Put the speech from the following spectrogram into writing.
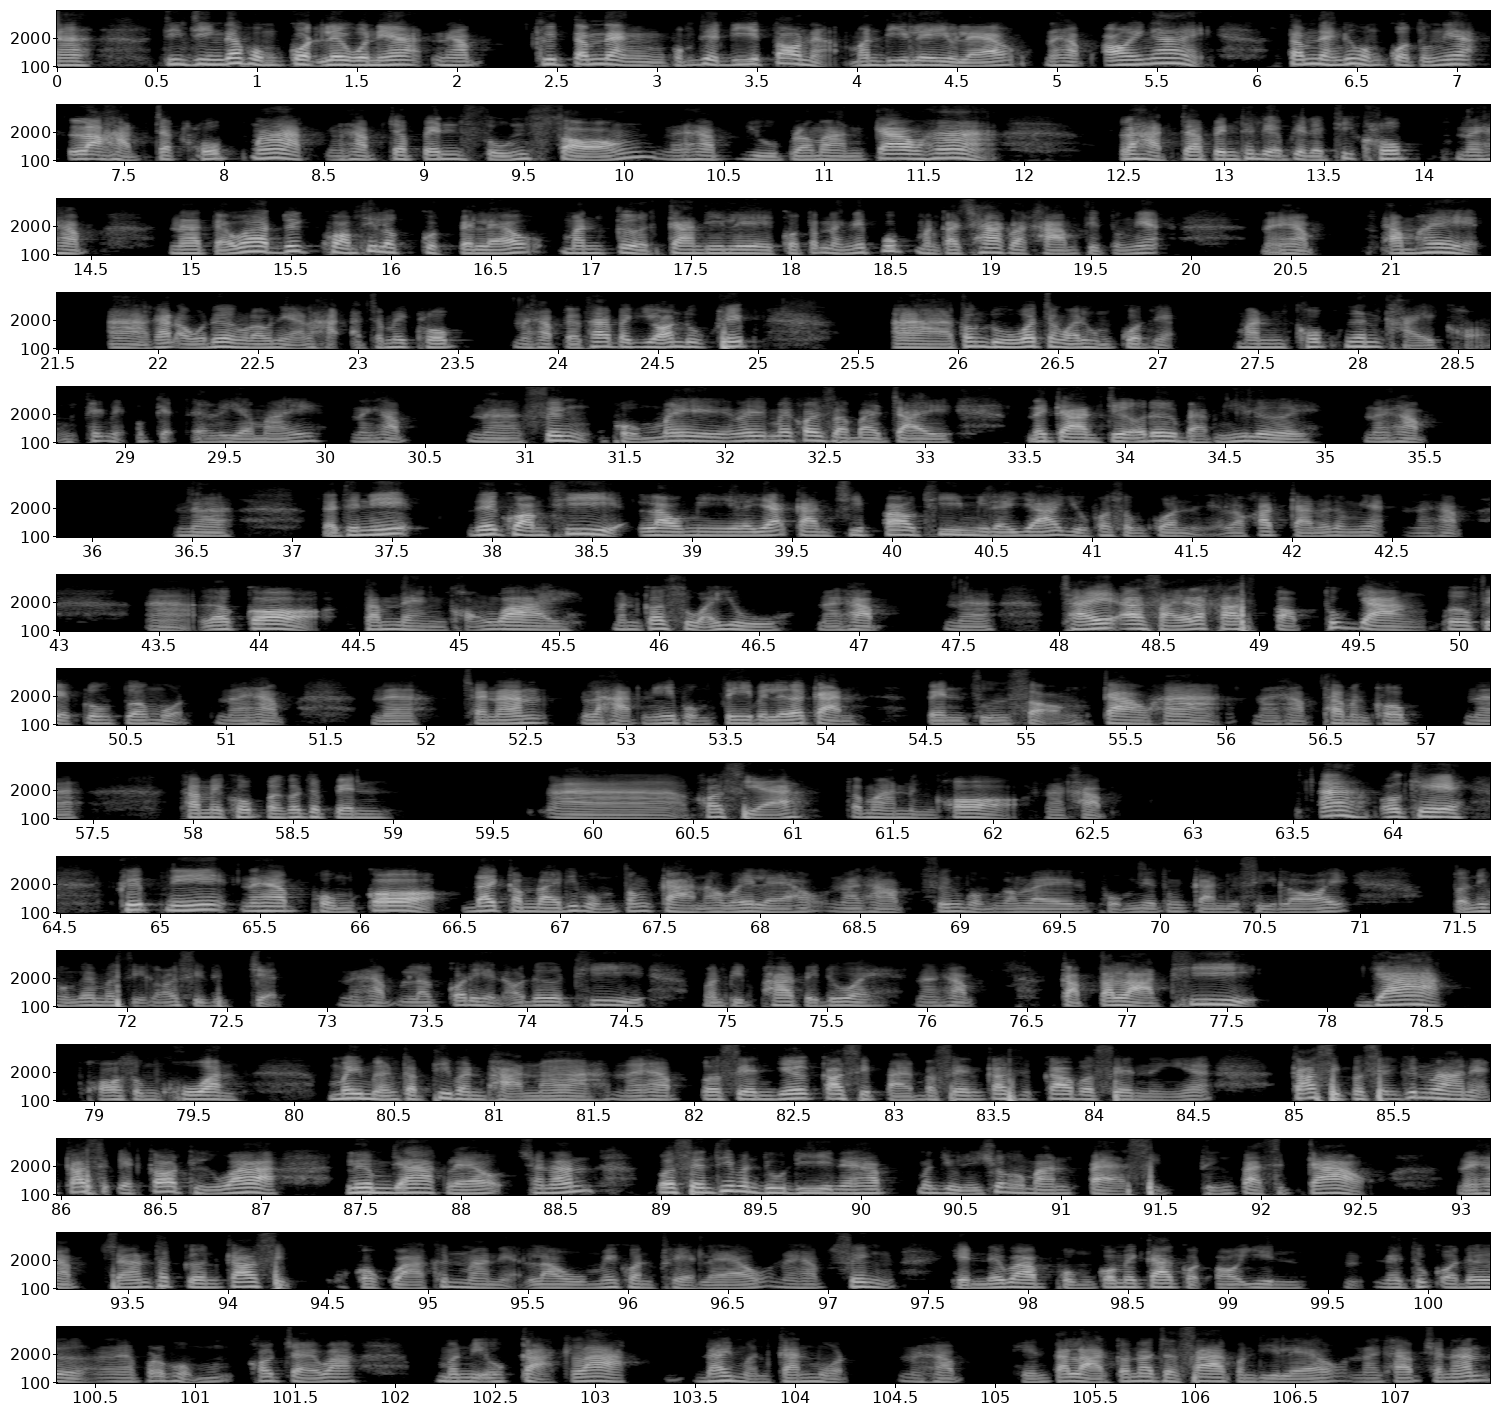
นะจริงๆ ถ้าผมกดเร็วกว่านี้นะครับคือตำแหน่งผมเทรดดิจิตอลน่ะมันดีเลย์อยู่แล้วนะครับเอาง่ายๆตำแหน่งที่ผมกดตรงเนี้ยรหัสจะครบมากนะครับจะเป็นศูนย์สองนะครับอยู่ประมาณเก้าห้ารหัสจะเป็นเทเลเกตที่ครบนะครับนะแต่ว่าด้วยความที่เรากดไปแล้ว มันเกิดการดีเลย์กดตำแหน่งนี้ปุ๊บมันกระชากราคาติดตรงเนี้ยนะครับทำให้อ่าการออเดอร์ของเราเนี่ยรหัสอาจจะไม่ครบนะครับแต่ถ้าไปย้อนดูคลิปอ่าต้องดูว่าจังหวะที่ผมกดเนี่ย มันครบเงื่อนไขของเทคนิค Market Area ไหมนะครับนะซึ่งผมไม่ไม่ไม่ค่อยสบายใจในการเจอออเดอร์แบบนี้เลยนะครับนะแต่ทีนี้ด้วยความที่เรามีระยะการชี้เป้าที่มีระยะอยู่พอสมควรเนี่ยเราคาดการณ์ไว้ตรงเนี้ยนะครับอ่าแล้วก็ตำแหน่งของ Y มันก็สวยอยู่นะครับนะใช้อาศัยราคาสต็อปทุกอย่างเพอร์เฟกลงตัวหมดนะครับนะฉะนั้นรหัสนี้ผมตีไปเลยแล้วกันเป็น 0295 นะครับ ถ้ามันครบ นะถ้าไม่ครบมันก็จะเป็นอ่าข้อเสียประมาณหนึ่งข้อนะครับอะโอเค คลิปนี้นะครับ ผมก็ได้กำไรที่ผมต้องการเอาไว้แล้วนะครับ ซึ่งผมกำไรผมเนี่ยต้องการอยู่ 400 ตอนนี้ผมได้มา 447 นะครับ แล้วก็ได้เห็นออเดอร์ที่มันผิดพลาดไปด้วยนะครับ กับตลาดที่ยากพอสมควรไม่เหมือนกับที่ผ่านๆมานะครับ เปอร์เซ็นต์เยอะ 98% 99%อย่างเงี้ย 90%ขึ้นมาเนี่ย91 ก็ถือว่าเริ่มยากแล้ว ฉะนั้นเปอร์เซ็นต์ที่มันดูดีนะครับ มันอยู่ในช่วงประมาณ 80ถึง89 นะครับ ฉะนั้นถ้าเกิน 90 กว่าขึ้นมาเนี่ยเราไม่ควรเทรดแล้วนะครับ ซึ่งเห็นได้ว่าผมก็ไม่กล้ากด all in ในทุกออเดอร์นะเพราะผมเข้าใจว่ามันมีโอกาสลากได้เหมือนกันหมดนะครับ เห็นตลาดก็น่าจะทราบกันดีแล้วนะครับ ฉะนั้น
